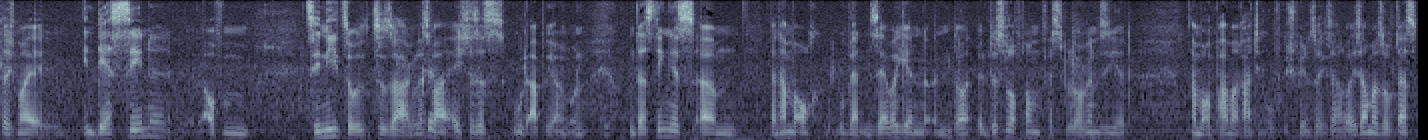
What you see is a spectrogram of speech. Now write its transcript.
sag ich mal, in der Szene auf dem Zenit sozusagen. Das war echt, das ist gut abgegangen. Und, und das Ding ist, ähm, dann haben wir auch, wir hatten selber hier in, in Düsseldorf noch ein Festival organisiert, haben auch ein paar Mal Ratinghof gespielt, soll ich sagen. Aber ich sag mal so, das,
